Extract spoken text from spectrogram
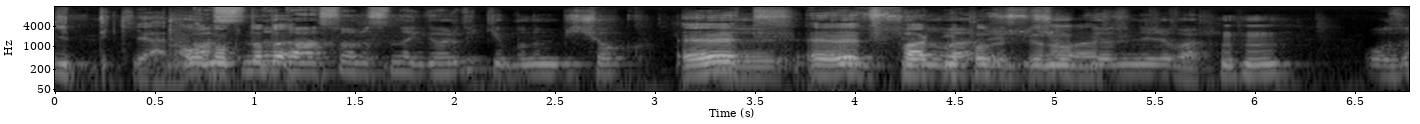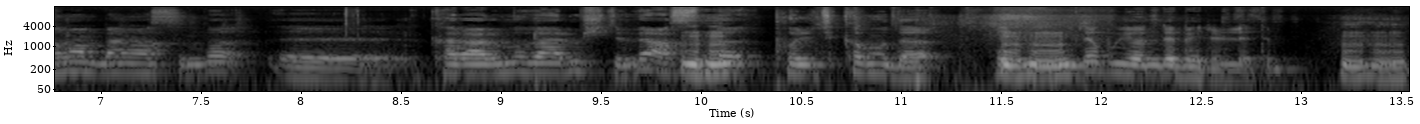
gittik yani. O aslında noktada daha sonrasında gördük ki bunun birçok Evet, e, evet, pozisyonu farklı var pozisyonu var. yönleri var. Hı hı. O zaman ben aslında e, kararımı vermiştim ve aslında politikamı da hedefimi de bu yönde belirledim. Hı hı.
